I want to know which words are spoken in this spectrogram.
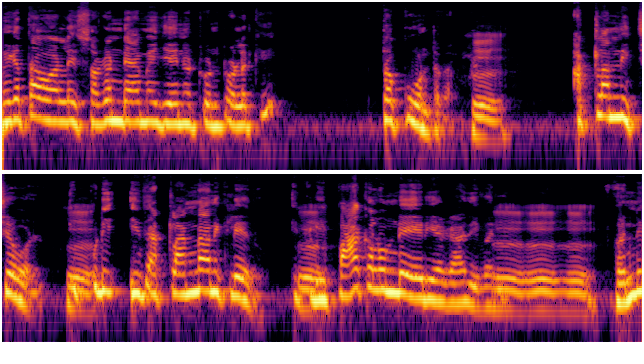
మిగతా వాళ్ళ సగం డ్యామేజ్ అయినటువంటి వాళ్ళకి తక్కువ ఉంటుంది ఉమ్, అట్లా అన్ని ఇచ్చేవాళ్ళు. ఇప్పుడు ఇది అట్లా అనడానికి లేదు. ఇక్కడ ఈ పాకలు ఉండే ఏరియా కాదు ఇవన్నీ. ఇవన్నీ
